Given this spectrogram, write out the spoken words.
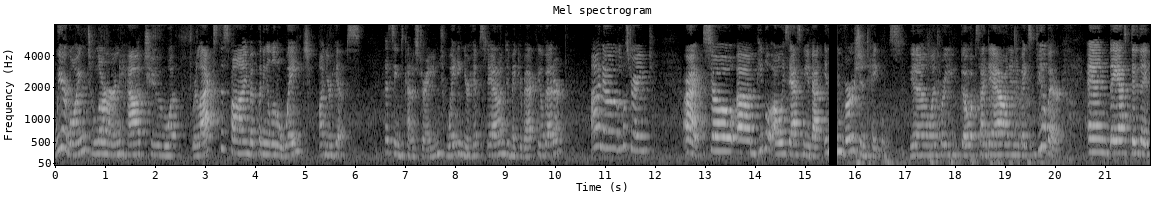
we are going to learn how to relax the spine by putting a little weight on your hips. That seems kind of strange, weighting your hips down to make your back feel better. I know, a little strange. All right, so um, people always ask me about inversion tables, you know, the ones where you go upside down and it makes them feel better. And they ask, do they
